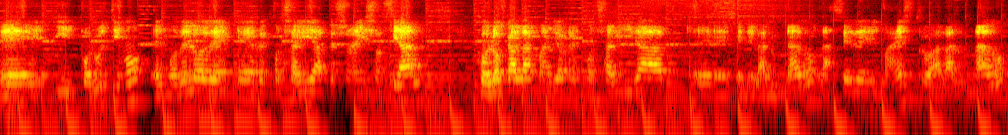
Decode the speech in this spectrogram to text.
Eh, y por último, el modelo de, responsabilidad personal y social coloca la mayor responsabilidad eh, en el alumnado, la cede el maestro al alumnado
